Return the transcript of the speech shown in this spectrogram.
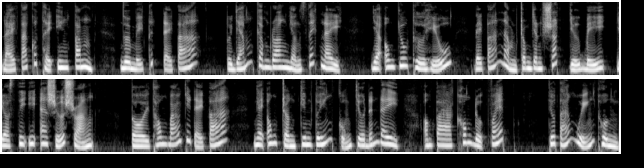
Đại tá có thể yên tâm. Người Mỹ thích đại tá. Tôi dám cam đoan nhận xét này. Và ông Chu thừa hiểu, đại tá nằm trong danh sách dự bị do CIA sửa soạn. Tôi thông báo với đại tá, ngày ông Trần Kim Tuyến cũng chưa đến đây. Ông ta không được phép. Thiếu tá Nguyễn Thuần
